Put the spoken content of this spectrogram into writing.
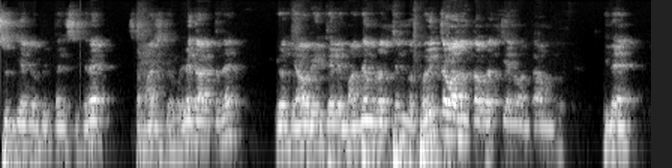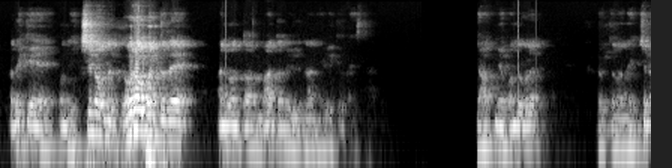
ಸುದ್ದಿಯನ್ನು ಬಿತ್ತರಿಸಿದರೆ ಸಮಾಜಕ್ಕೆ ಒಳ್ಳೆಯದಾಗ್ತದೆ ಇವತ್ತು ಯಾವ ರೀತಿಯಲ್ಲಿ ಮಾಧ್ಯಮ ವೃತ್ತಿ ಒಂದು ಪವಿತ್ರವಾದಂತಹ ವೃತ್ತಿ ಅನ್ನುವಂಥ ಒಂದು ಇದೆ. ಅದಕ್ಕೆ ಒಂದು ಹೆಚ್ಚಿನ ಒಂದು ಗೌರವ ಬರ್ತದೆ ಅನ್ನುವಂಥ ಒಂದು ಮಾತನ್ನು ಇಲ್ಲಿ ನಾನು ಹೇಳಿಕೆ ಬಯಸ್ತೇನೆ. ಆತ್ಮೀಯ ಬಂಧುಗಳೇ, ಇವತ್ತು ನಾನು ಹೆಚ್ಚಿನ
